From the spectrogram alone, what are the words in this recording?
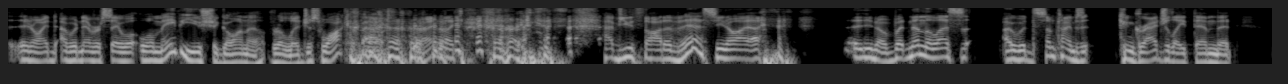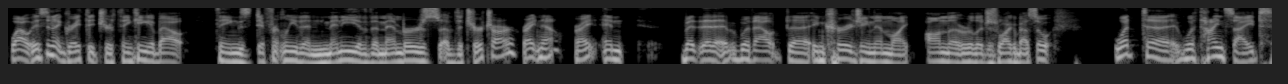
you know, I, I would never say, well, well, maybe you should go on a religious walkabout, right? Like, have you thought of this? You know, I, I, you know, but nonetheless, I would sometimes congratulate them that, wow, isn't it great that you're thinking about things differently than many of the members of the church are right now, right? And but uh, without uh, encouraging them like on the religious walkabout. So, what uh, with hindsight,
